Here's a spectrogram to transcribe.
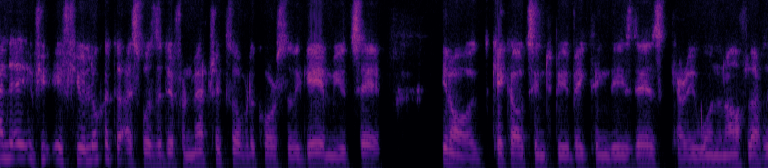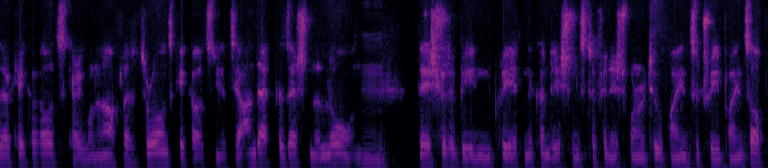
and if you if you look at the, I suppose the different metrics over the course of the game, you'd say, you know, kickouts seem to be a big thing these days. Kerry won an awful lot of their kickouts. Kerry won an awful lot of Tyrone's kickouts. And you'd say on that possession alone, mm. They should have been creating the conditions to finish one or two points or three points up.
